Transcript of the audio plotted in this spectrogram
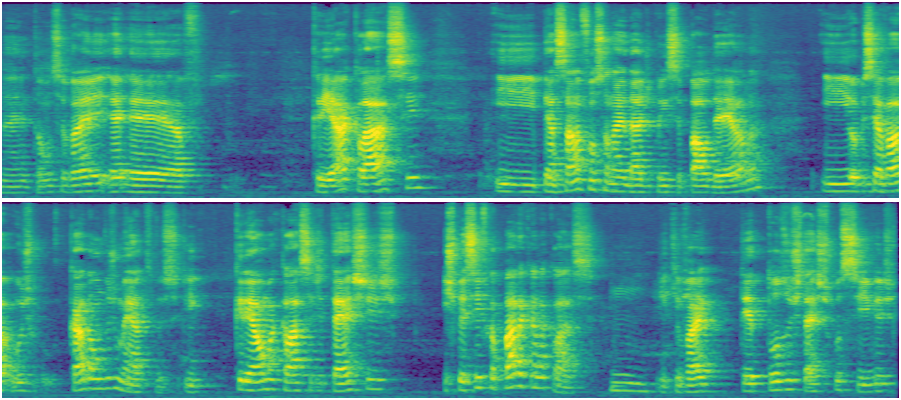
Né? Então você vai é, é, criar a classe e pensar na funcionalidade principal dela e observar os, cada um dos métodos e criar uma classe de testes específica para aquela classe e que vai ter todos os testes possíveis.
